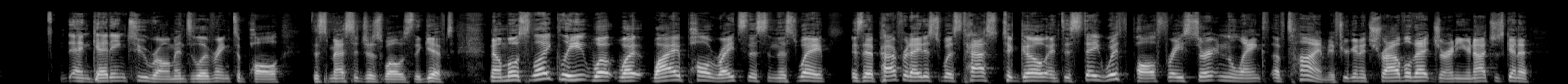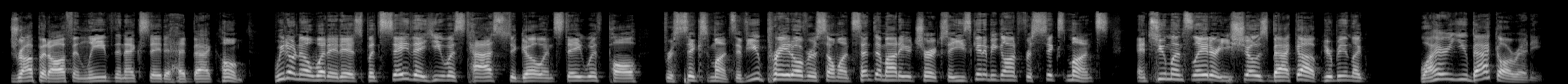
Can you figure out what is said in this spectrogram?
and getting to Rome and delivering to Paul this message as well as the gift. Now, most likely, what, what, why Paul writes this in this way is that Epaphroditus was tasked to go and to stay with Paul for a certain length of time. If you're going to travel that journey, you're not just going to drop it off and leave the next day to head back home. We don't know what it is, but say that he was tasked to go and stay with Paul for six months. If you prayed over someone, sent them out of your church, say he's going to be gone for six months, and two months later he shows back up, you're being like, why are you back already?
